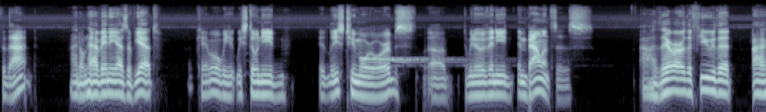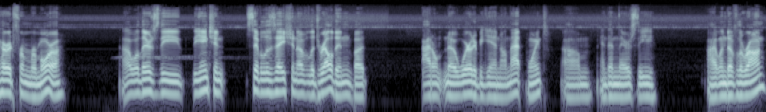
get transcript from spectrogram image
for that? I don't have any as of yet. Okay, well, we, we still need at least two more orbs. Uh, do we know of any imbalances? Uh, there are the few that I heard from Remora. Uh, well, there's the the ancient civilization of Ladreldon, but I don't know where to begin on that point. Um, and then there's the island of Laron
